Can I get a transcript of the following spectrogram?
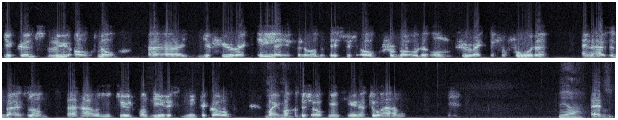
je kunt nu ook nog eh, je vuurwerk inleveren, want het is dus ook verboden om vuurwerk te vervoeren en uit natuurlijk, want hier is het niet te koop. Maar je mag het dus ook niet hier naartoe halen. Ja. En,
